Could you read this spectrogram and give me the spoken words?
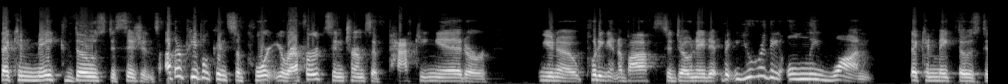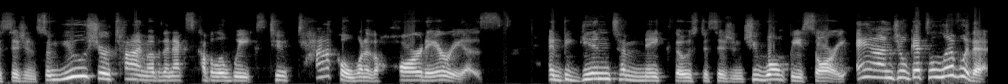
that can make those decisions. Other people can support your efforts in terms of packing it or, you know, putting it in a box to donate it, but you are the only one that can make those decisions. So use your time over the next couple of weeks to tackle one of the hard areas and begin to make those decisions. You won't be sorry and you'll get to live with it.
